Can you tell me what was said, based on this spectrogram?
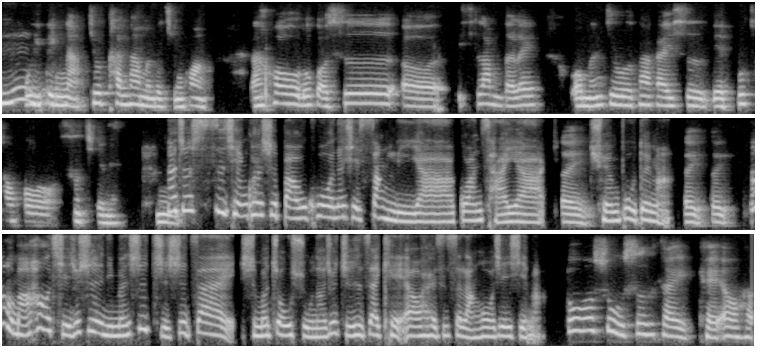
嗯，不一定啦，就看他们的情况。然后如果是呃 Islam 的嘞。我们就大概是也不超过四千那这四千块是包括那些丧礼呀、棺材呀，对，全部对吗？对对。那我蛮好奇，就是你们是只是在什么州属呢？就只是在 KL 还是斯兰沃这些吗？多数是在 KL 和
